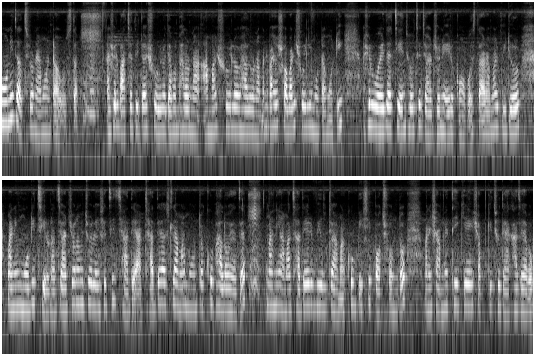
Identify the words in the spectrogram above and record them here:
মনই যাচ্ছিল না এমন একটা অবস্থা। আসলে বাচ্চা দুইটার শরীরও তেমন ভালো না, আমার শরীরও ভালো না মানে বাসার সবারই শরীরই মোটামুটি আসলে ওয়েদার চেঞ্জ হচ্ছে যার জন্য এরকম অবস্থা। আর আমার ভিডিওর মানে মুডই ছিল না, যার জন্য আমি চলে এসেছি ছাদে। আর ছাদে আসলে আমার মনটা খুব ভালো হয়ে যায় মানে আমার ছাদের ভিউটা আমার খুব বেশি পছন্দ। মানে সামনে থেকে সব কিছু দেখা যায় এবং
